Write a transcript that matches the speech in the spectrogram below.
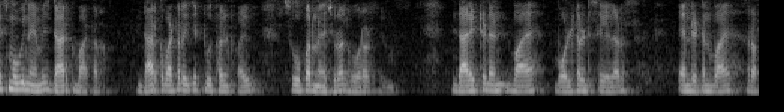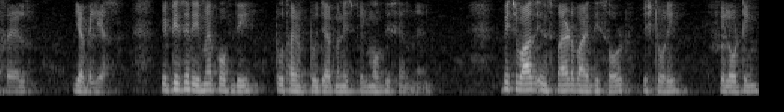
this movie name is dark water dark water is a 2005 supernatural horror film directed and by walter sailors and written by rafael Yaglias. It is a remake of the 2002 Japanese film of the same name. which was inspired by the short story Floating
